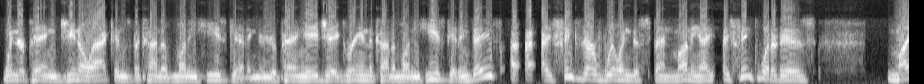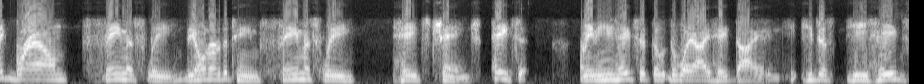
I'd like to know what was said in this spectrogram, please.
when you're paying Geno Atkins the kind of money he's getting, or you're paying AJ Green the kind of money he's getting. They've I, I think they're willing to spend money. I, I think what it is, Mike Brown famously, the owner of the team, famously hates change, hates it. I mean, he hates it the, the way I hate dieting. He, he just he hates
